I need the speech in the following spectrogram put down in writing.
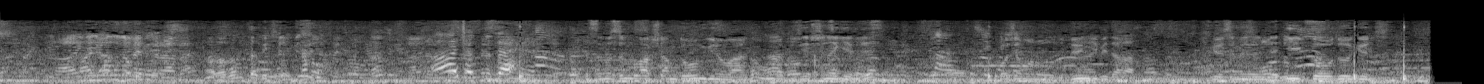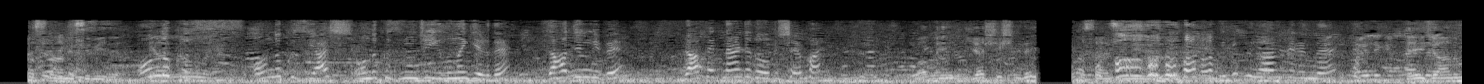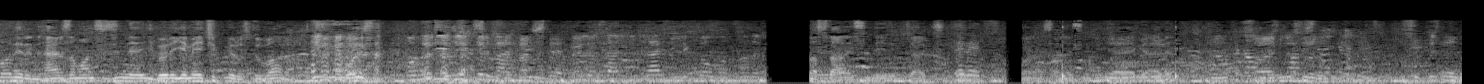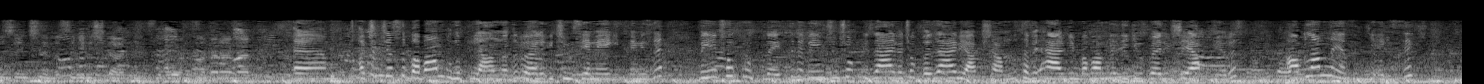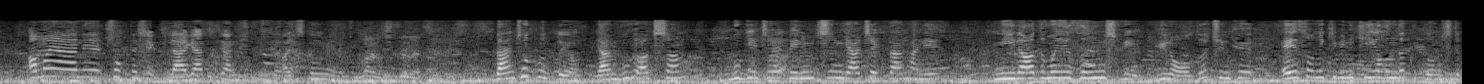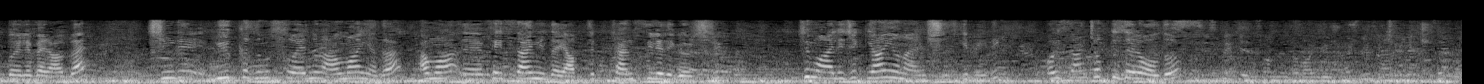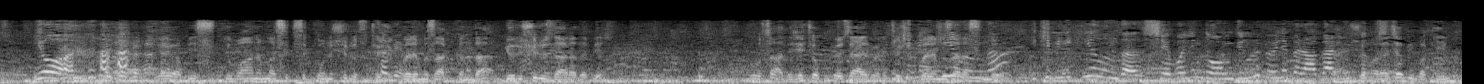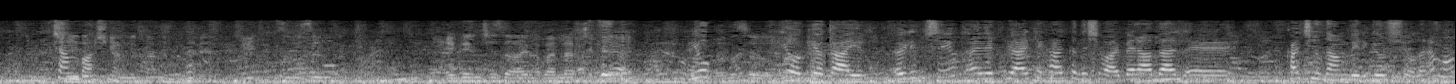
Alalım tabii ki. Aa çok güzel. Kızımızın bu akşam doğum günü vardı. 19 yaşına girdi. Kocaman oldu. Dün gibi daha. Gözümün önünde ilk doğduğu gün. Hastanesi miydi? 19 19 yaş, 19. yılına girdi. Daha dün gibi. Rafet nerede doğdu Şevval? Vallahi yaş iş bir hastanesindeydi. İkisinden birinde. Heyecanıma verin. Her zaman sizinle böyle yemeğe çıkmıyoruz Tuğba Hanım. O yüzden Onu diyecektim ben de işte. Böyle özel günler birlikte olmanıza da hastanesindeydi güzel kızım. Evet. Hastanesinde dünyaya geldi. sahibine soralım. Sürpriz mi oldu senin için? Nasıl gelişti herkesle beraber? Ee, açıkçası babam bunu planladı böyle üçümüz yemeğe gitmemizi. Beni çok mutlu etti ve benim için çok güzel ve çok özel bir akşamdı. Tabii her gün babam dediği gibi böyle bir şey yapmıyoruz. Ablam ne yazık ki eksik. Ama yani çok teşekkürler gerçekten ikinize. Aşkım benim. Var size? Ben çok mutluyum. Yani bu akşam, bu gece benim için gerçekten hani miladıma yazılmış bir gün oldu. Çünkü en son 2002 yılında kutlamıştık böyle beraber. Şimdi büyük kızımız Suelnur Almanya'da ama e, FaceTime'ı da yaptık. Kendisiyle de görüştük. Tüm ailecek yan yanaymışız gibiydik. O yüzden çok güzel oldu. Yok. Yo, yo, biz Tuba Hanım'la sık sık konuşuruz çocuklarımız hakkında. Görüşürüz de arada bir. Bu sadece çok özel böyle 2002 çocuklarımız arasında. yılında, 2002 yılında Şevval'in doğum gününü böyle beraber Ben şu kutlamıştık. araca bir bakayım. Çember. Demişken efendim. Kızınızın evleneceğiz dair haberler çekiyor. Yok, yok yok hayır. Öyle bir şey yok. Evet bir erkek arkadaşı var. Beraber e, kaç yıldan beri görüşüyorlar ama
